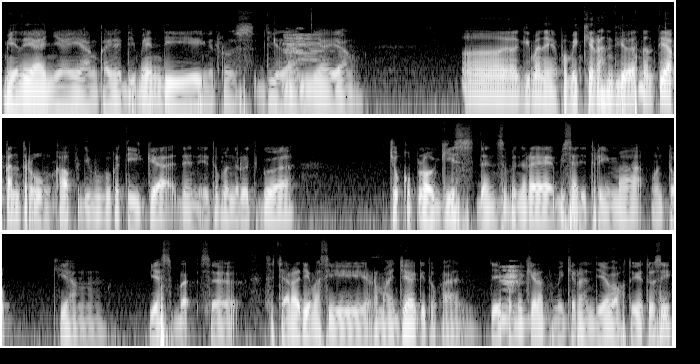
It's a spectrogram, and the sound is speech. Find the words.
Milianya yang kayak demanding terus Dilannya hmm. yang uh, gimana ya pemikiran Dylan nanti akan terungkap di buku ketiga dan itu menurut gue cukup logis dan sebenarnya bisa diterima untuk yang ya seba, se, secara dia masih remaja gitu kan. Jadi hmm. pemikiran-pemikiran dia waktu itu sih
